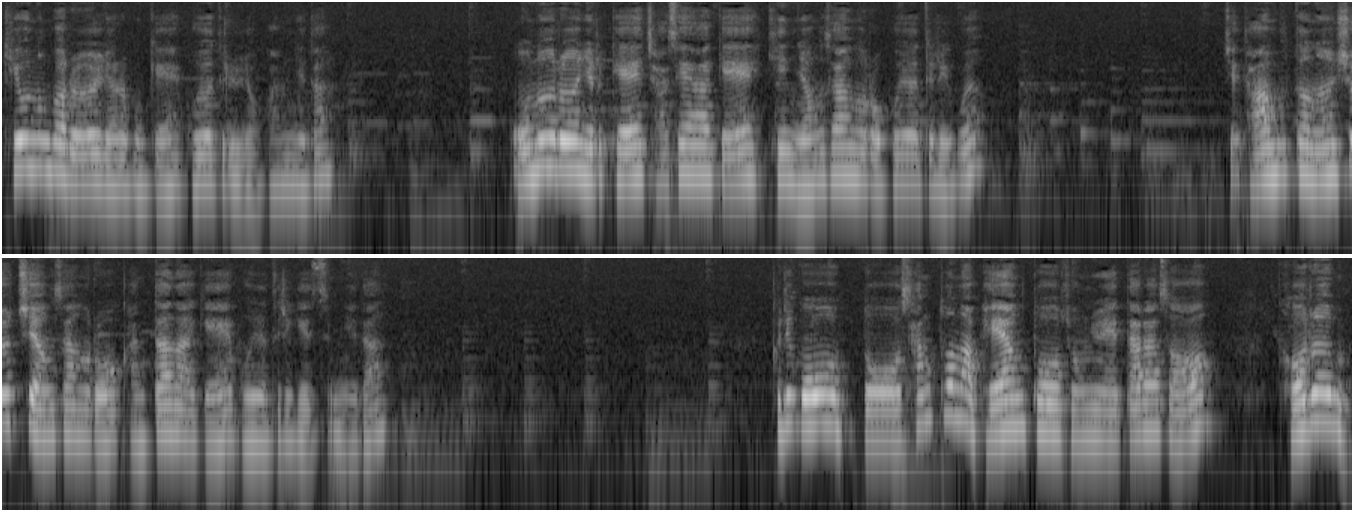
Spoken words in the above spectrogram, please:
키우는 거를 여러분께 보여드리려고 합니다. 오늘은 이렇게 자세하게 긴 영상으로 보여드리고요. 이제 다음부터는 쇼츠 영상으로 간단하게 보여드리겠습니다. 그리고 또 상토나 배양토 종류에 따라서 거름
